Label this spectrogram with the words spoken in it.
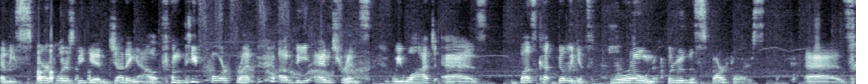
and the sparklers begin jutting out from the forefront of the entrance. We watch as Buzzcut Billy gets thrown through the sparklers, as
